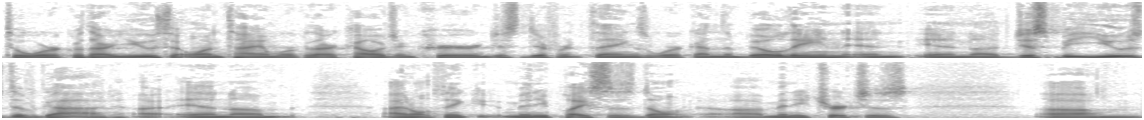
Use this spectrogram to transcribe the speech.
to work with our youth at one time, work with our college and career, and just different things, work on the building, and and uh, just be used of God. Uh, and um, I don't think many places don't, many churches um,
